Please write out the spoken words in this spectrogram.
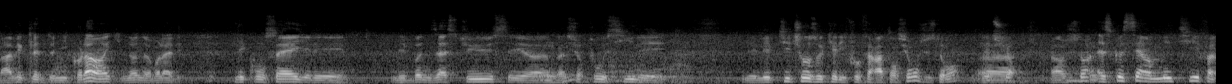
bah, avec l'aide de Nicolas, hein, qui me donne voilà, les, les conseils et les, les bonnes astuces, et euh, Mhm. bah, surtout aussi les, les, les petites choses auxquelles il faut faire attention, justement. Bien sûr. Alors justement, Mhm. est-ce que c'est un métier, enfin,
